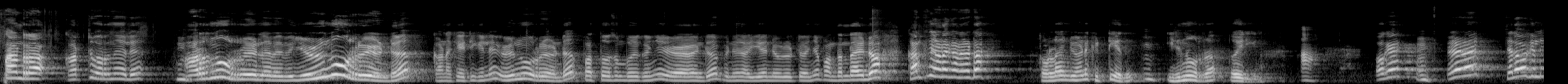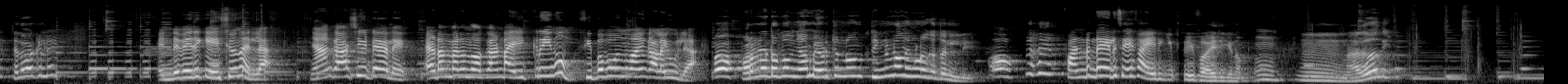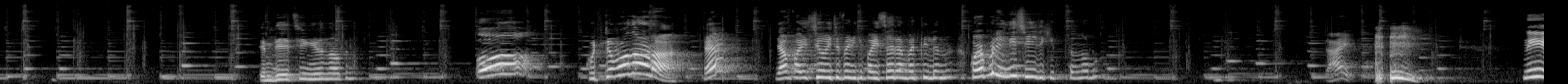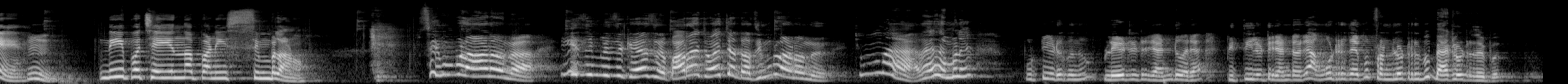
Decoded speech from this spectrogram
താണ്ട കറക്റ്റ് പറഞ്ഞാൽ അറുന്നൂറ് രൂപയുള്ള എഴുന്നൂറ് രൂപയുണ്ട്. കണക്കേറ്റിക്കില്ല എഴുന്നൂറ് രൂപയുണ്ട്. പത്ത് ദിവസം പോയി കഴിഞ്ഞാൽ ഏഴായിരം രൂപ പിന്നെ അയ്യായിരം രൂപ ഇട്ട് കഴിഞ്ഞാൽ പന്ത്രണ്ടായിരം രൂപ. കറക്റ്റ് കണക്കാണ് കേട്ടോ തൊള്ളായിരം രൂപയാണ് കിട്ടിയത്. ഇരുന്നൂറ് രൂപ പോയിരിക്കുന്നു ഓക്കെ ചെലവാക്കല്ലേ ചെലവാക്കല്ലേ? എന്റെ പേര് കേശു എന്നല്ല. ഞാൻ കാശ് കിട്ടിയാലേ. ഇടം വരെ നോക്കാണ്ട് ഐസ്ക്രീമും സിബപ്പും ഒന്നും വാങ്ങി കളയൂല. ഓ പറഞ്ഞോട്ടൊന്നും ഞാൻ മേടിച്ചോണ്ടോ തിന്നണോ നിങ്ങളൊക്കെ തന്നെയല്ലേ? ഓ ഫണ്ടിന്റെ കയ്യിൽ സേഫ് ആയിരിക്കും. സേഫ് ആയിരിക്കണം. അത് മതി. എന്ത് ചേച്ചി ഇങ്ങനെ നോക്കണം ഓ കുറ്റബോധമാണോ? ഏ ഞാൻ പൈസ ചോദിച്ചപ്പോ എനിക്ക് പൈസ തരാൻ പറ്റില്ലെന്ന്. കുഴപ്പമില്ല ഇനി ചെയ്തിരിക്കും തന്നോളൂ. നീയേ. നീ ഇപ്പൊ ചെയ്യുന്ന പണി സിമ്പിൾ ആണോ സിമ്പിൾ ആണോ എന്നാ ഈസി പിസി കേസ്. പറ ചോദിച്ചോട്ടോ. സിമ്പിൾ ആണോ എന്ന് ചുമ്മാ. അതായത് നമ്മൾ പുട്ടി എടുക്കുന്നു ബ്ലേഡ് ഇട്ട് രണ്ട് വര ഭിത്തിയിലിട്ട് രണ്ട് വര അങ്ങോട്ടൊരു തേപ്പ് ഫ്രണ്ടിലോട്ട് തേപ്പ് ബാക്കിലോട്ടൊരു തേപ്പ്.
